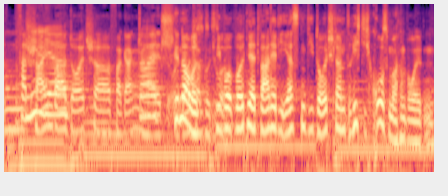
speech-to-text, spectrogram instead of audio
von Familie, scheinbar deutscher Vergangenheit Deutsch. und Genau, aber deutscher sie wollten ja, waren ja die ersten, die Deutschland richtig groß machen wollten.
